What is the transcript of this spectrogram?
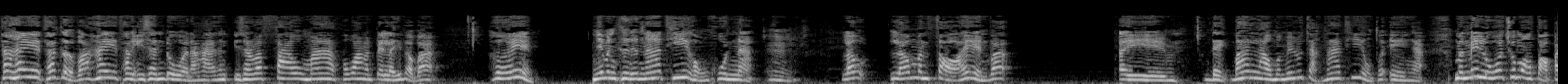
ถ้าให้ถ้าเกิดว่าให้ทางอีฉันดูอะนะคะอีฉันว่าเศร้ามาก เพราะว่ามันเป็นอะไรที่แบบว่า เฮ้ย นี่มันคือหน้าที่ของคุณน่ะอืมแล้วแล้วมันส่อให้เห็นว่า ไอ เด็กบ้านเรามันไม่รู้จักหน้าที่ของตัวเองอะ่ะ มันไม่รู้ว่าชั่วโมงต่อไป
